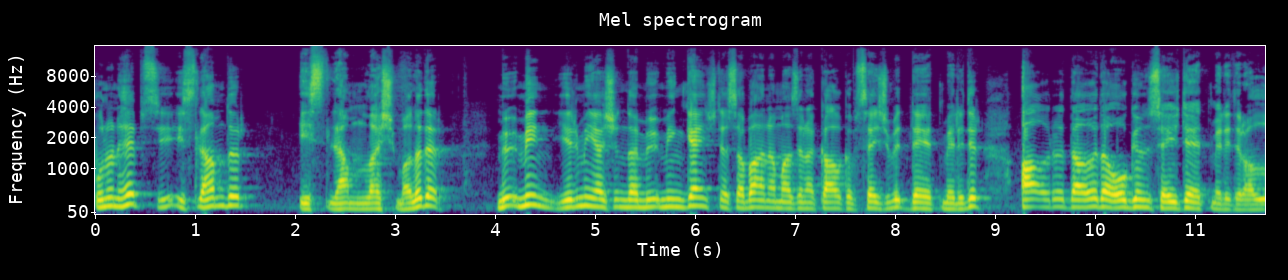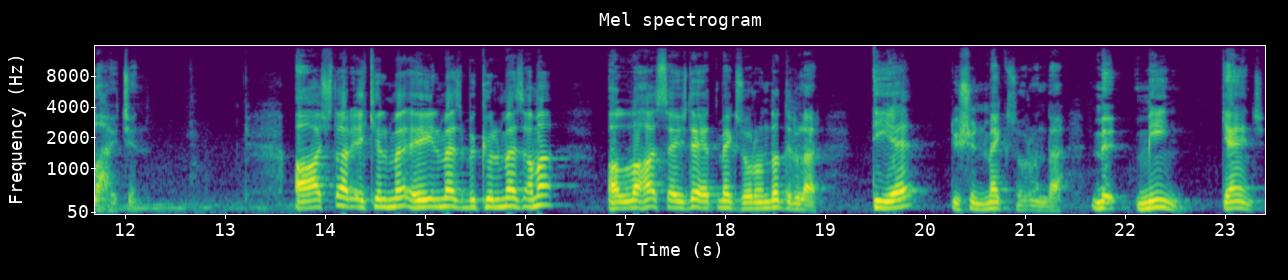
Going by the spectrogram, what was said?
bunun hepsi İslam'dır, İslamlaşmalıdır. Mümin 20 yaşında mümin genç de sabah namazına kalkıp secde etmelidir. Ağrı dağı da o gün secde etmelidir Allah için. Ağaçlar ekilme, eğilmez, bükülmez ama Allah'a secde etmek zorundadırlar diye düşünmek zorunda. Mümin, genç,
